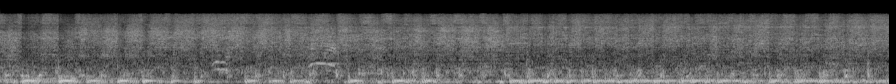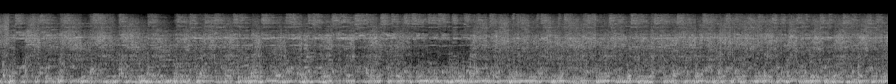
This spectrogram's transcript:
We'll be right back.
